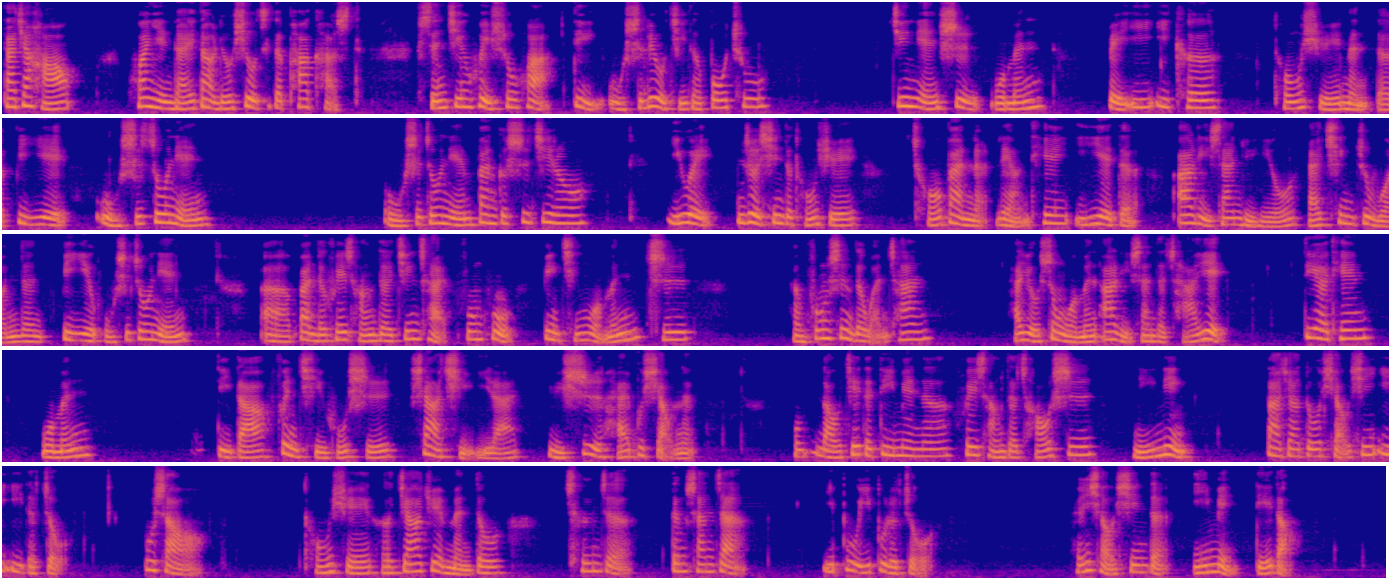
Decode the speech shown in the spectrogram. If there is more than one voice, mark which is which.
Speaker 1: 大家好，欢迎来到刘秀芝的 Podcast《神经会说话》第五十六集的播出。今年是我们北医医科同学们的毕业五十周年，五十周年半个世纪喽！一位热心的同学筹办了两天一夜的阿里山旅游，来庆祝我们的毕业五十周年。呃，办得非常的精彩丰富，并请我们吃很丰盛的晚餐，还有送我们阿里山的茶叶。第二天，我们抵达奋起湖时，下起雨来，雨势还不小呢。我老街的地面呢，非常的潮湿泥泞，大家都小心翼翼的走，不少。同学和家眷们都撑着登山杖，一步一步的走，很小心的，以免跌倒。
